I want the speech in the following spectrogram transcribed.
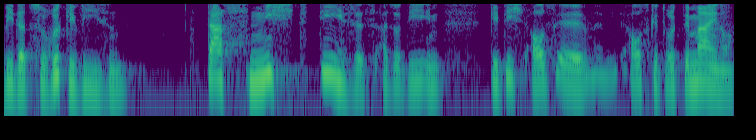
wieder zurückgewiesen. Dass nicht dieses, also die im Gedicht aus, äh, ausgedrückte Meinung,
